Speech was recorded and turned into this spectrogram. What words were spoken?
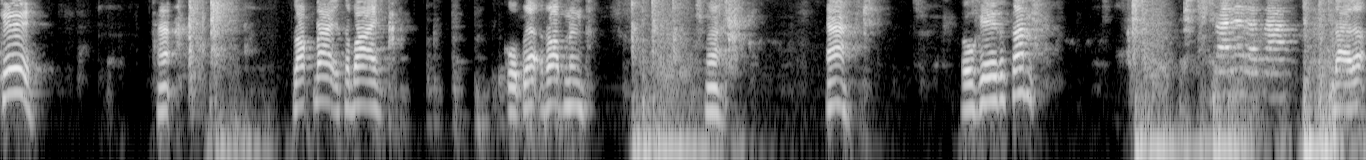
เค ฮะ ล็อกได้สบาย กบแล้วรอบหนึ่งนะอะ โอเคทุกท่าน ได้ได้แล้วตา ได้แล้ว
